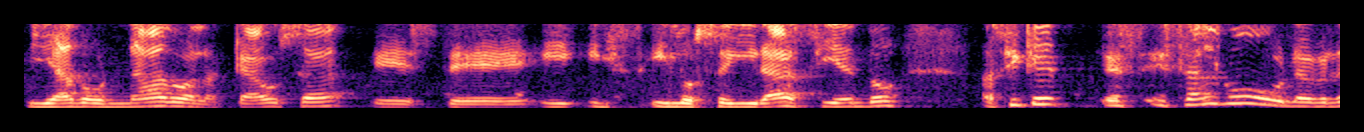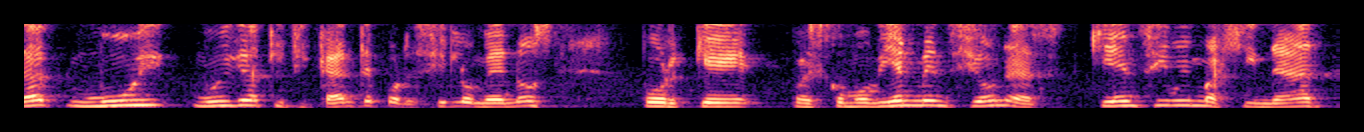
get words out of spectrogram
y ha donado a la causa este, y, y, lo seguirá haciendo. Así que es, es, algo, la verdad, muy, muy gratificante, por decirlo menos, porque, pues como bien mencionas, ¿quién se iba a imaginar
